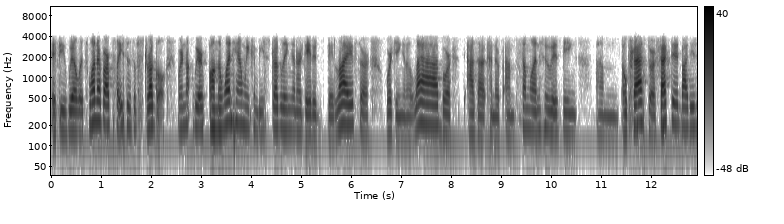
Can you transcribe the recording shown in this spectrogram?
if you will. It's one of our places of struggle. We're not we're on the one hand we can be struggling in our day-to-day lives or working in a lab or as a kind of um, someone who is being um, oppressed or affected by these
